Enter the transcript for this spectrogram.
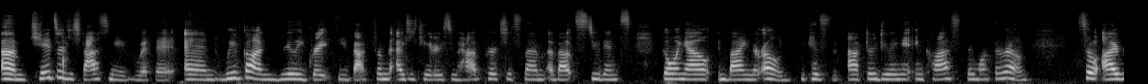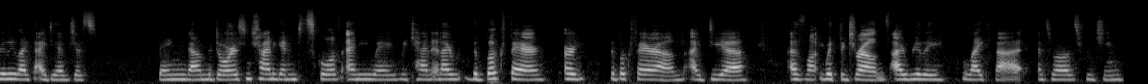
um, kids are just fascinated with it. And we've gotten really great feedback from the educators who have purchased them about students going out and buying their own because after doing it in class, they want their own. So I really like the idea of just banging down the doors and trying to get into schools any way we can. And I the book fair or the book fair um, idea as long, with the drones, I really like that as well as reaching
